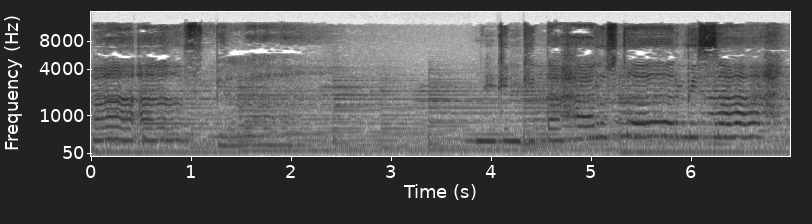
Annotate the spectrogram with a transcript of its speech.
Maaf bila Mungkin kita harus terpisah.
